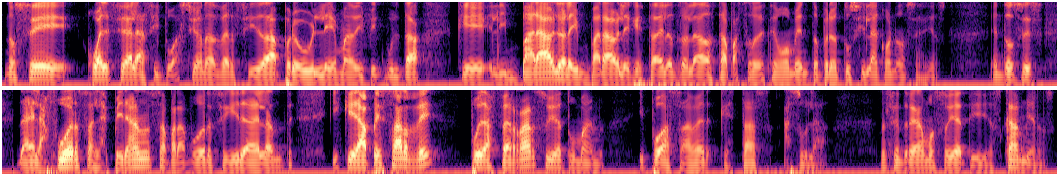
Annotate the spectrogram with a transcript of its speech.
No sé cuál sea la situación, adversidad, problema, dificultad que el imparable o la imparable que está del otro lado está pasando en este momento, pero tú sí la conoces, Dios. Entonces, dale la fuerza, la esperanza para poder seguir adelante y que a pesar de pueda aferrarse hoy a tu mano y pueda saber que estás a su lado. Nos entregamos hoy a ti, Dios. Cámbianos,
